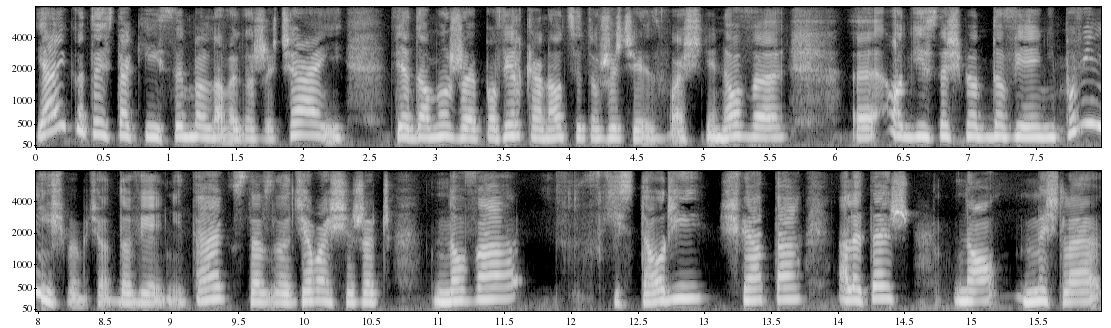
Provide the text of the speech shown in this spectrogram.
Jajko to jest taki symbol nowego życia i wiadomo, że po Wielkanocy to życie jest właśnie nowe. E, Od, jesteśmy odnowieni, powinniśmy być odnowieni, tak? Zadziała się rzecz nowa w historii świata, ale też, no, myślę,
